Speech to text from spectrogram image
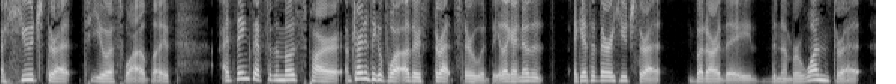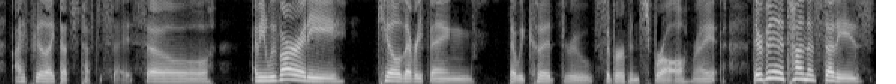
a huge threat to U.S. wildlife. I think that for the most part, I'm trying to think of what other threats there would be. Like, I know that, I get that they're a huge threat, but are they the number one threat? I feel like that's tough to say. So, I mean, we've already killed everything that we could through suburban sprawl, right? There have been a ton of studies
